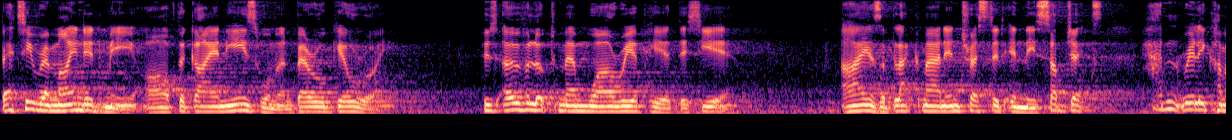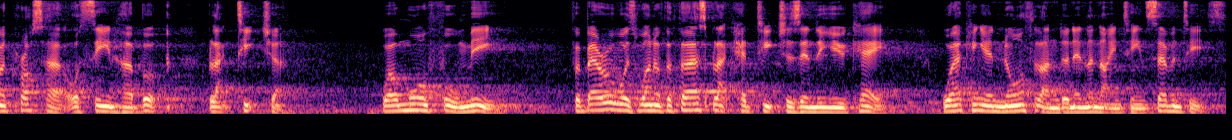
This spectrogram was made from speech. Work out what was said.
Betty reminded me of the Guyanese woman Beryl Gilroy, whose overlooked memoir reappeared this year. I, as a black man interested in these subjects, hadn't really come across her or seen her book, Black Teacher. Well, more fool me, for Beryl was one of the first black head teachers in the UK, working in North London in the 1970s.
